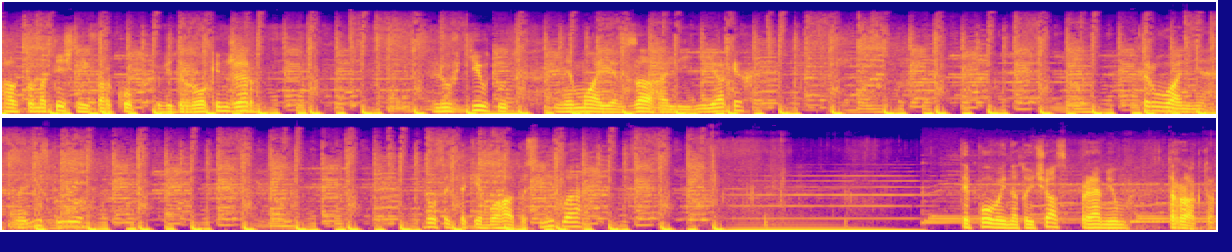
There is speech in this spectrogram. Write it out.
автоматичний фаркоп від Rockinger. Люфтів тут немає взагалі ніяких. Керування навіскою досить таки багато світла. Типовий на той час преміум трактор.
